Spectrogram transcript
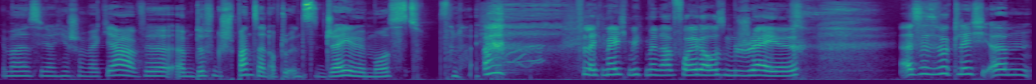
Immer ist sie dann hier schon weg. Ja, wir ähm, dürfen gespannt sein, ob du ins Jail musst. Vielleicht. Vielleicht melde ich mich mit einer Folge aus dem Jail. Es ist wirklich, ähm,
